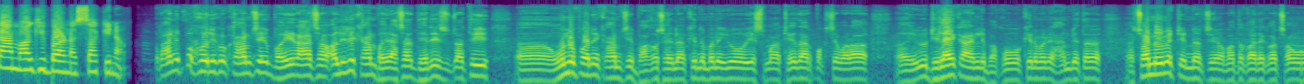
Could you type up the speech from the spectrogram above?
काम अघि बढ्न सकिन। रानी पोखरीको काम चाहिँ भइरहेछ अलिअलि काम भइरहेछ धेरै जति हुनुपर्ने काम चाहिँ भएको छैन किनभने यो यसमा ठेकदार पक्षबाट यो ढिलाइ कारणले भएको हो किनभने हामीले त समयमै टेन्डर चाहिँ अब त गरेका छौँ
